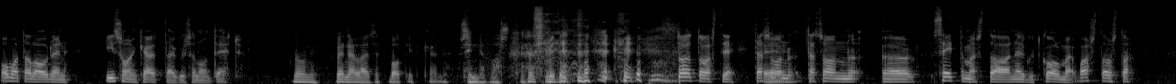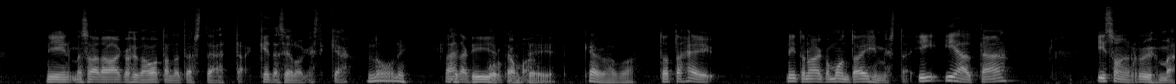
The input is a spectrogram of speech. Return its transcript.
omatalouden isoin käyttäjäkysely on tehty. No niin, venäläiset botit käynyt sinne vastaan. Toivottavasti. Tässä Ei. on, tässä on ö, 743 vastausta, niin me saadaan aika hyvä otanta tästä, että ketä siellä oikeasti käy. No niin, tiedetään purkamaan? teidät. Käydään vaan. Totta hei, niitä on aika monta ihmistä. I- iältään isoin ryhmä,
